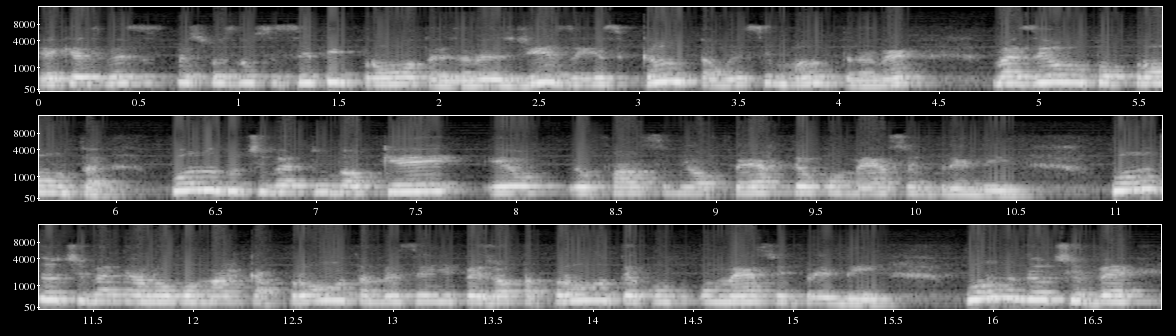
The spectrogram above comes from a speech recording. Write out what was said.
é que às vezes as pessoas não se sentem prontas, elas dizem, esse, cantam esse mantra, né? Mas eu não estou pronta. Quando tiver tudo ok, eu, eu faço minha oferta, eu começo a empreender. Quando eu tiver minha logomarca pronta, meu CNPJ pronto, eu começo a empreender. Quando eu tiver.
